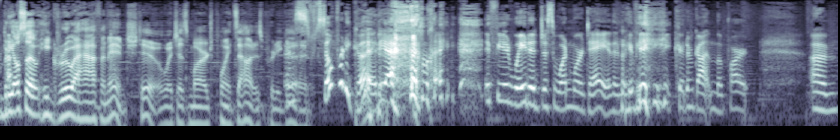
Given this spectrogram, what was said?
But he also he grew a half an inch too, which as Marge points out is pretty good. It's still pretty good, yeah. like if he had waited just one more day, then maybe he could have gotten the part. Um,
